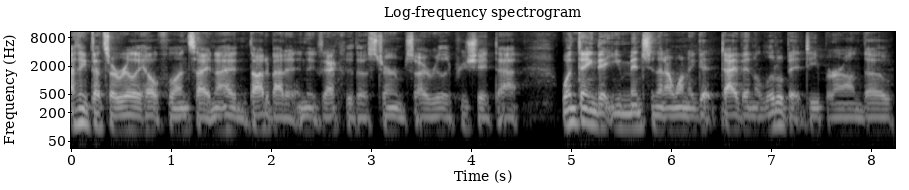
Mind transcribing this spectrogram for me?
I think that's a really helpful insight, and I hadn't thought about it in exactly those terms. So I really appreciate that. One thing that you mentioned that I want to get dive in a little bit deeper on, though,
